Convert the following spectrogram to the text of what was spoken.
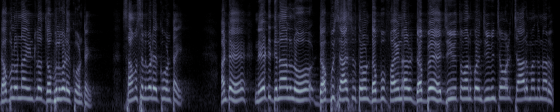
డబ్బులున్న ఇంట్లో జబ్బులు కూడా ఎక్కువ ఉంటాయి. సమస్యలు కూడా ఎక్కువ ఉంటాయి. అంటే నేటి దినాలలో డబ్బు శాశ్వతం డబ్బు ఫైనల్ డబ్బే జీవితం అనుకొని జీవించే వాళ్ళు చాలామంది ఉన్నారు.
